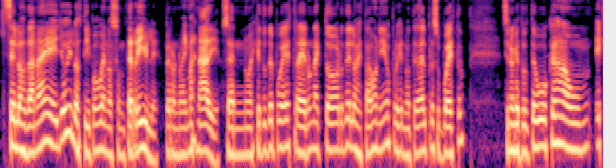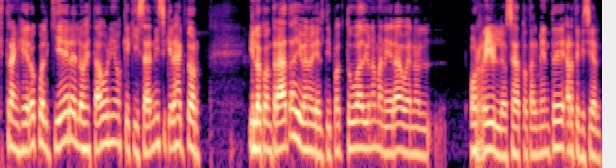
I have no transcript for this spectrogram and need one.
se los dan a ellos y los tipos, bueno, son terribles, pero no hay más nadie. O sea, no es que tú te puedes traer un actor de los Estados Unidos porque no te da el presupuesto, sino que tú te buscas a un extranjero cualquiera de los Estados Unidos que quizás ni siquiera es actor y lo contratas y bueno, y el tipo actúa de una manera, bueno, horrible, o sea, totalmente artificial.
